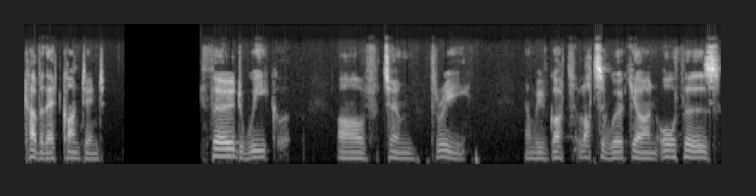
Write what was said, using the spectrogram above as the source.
cover that content. Third week of term three, and we've got lots of work here on authors,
